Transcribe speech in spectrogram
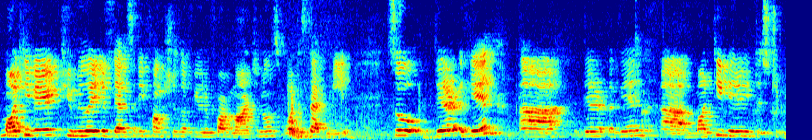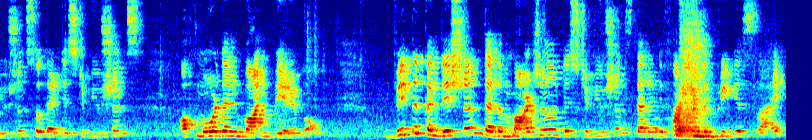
multivariate cumulative density functions of uniform marginals. What does that mean? So they're again uh, they're again uh, multivariate distributions. So they're distributions of more than one variable, with the condition that the marginal distributions that are defined in the previous slide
